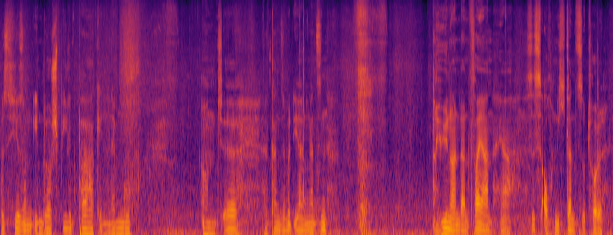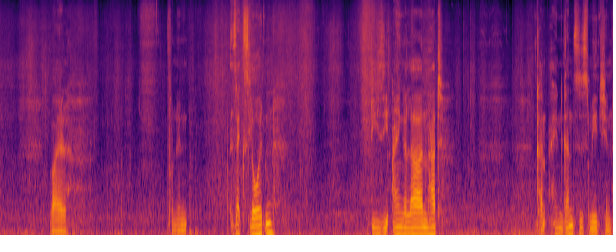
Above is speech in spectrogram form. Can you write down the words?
Das ist hier so ein Indoor-Spielpark in Lemgo. Und äh, da kann sie mit ihren ganzen Hühnern dann feiern. Ja, das ist auch nicht ganz so toll. Weil von den sechs Leuten, die sie eingeladen hat, kann ein ganzes Mädchen.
